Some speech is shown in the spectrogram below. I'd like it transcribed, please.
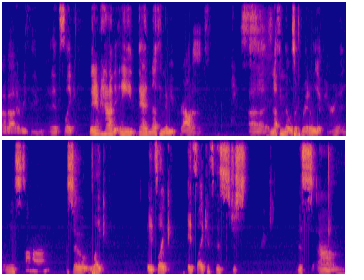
about everything, and it's like they didn't have any. They had nothing to be proud of. Uh, nothing that was like readily apparent, at least. Uh huh. so like it's like it's like if this just this um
